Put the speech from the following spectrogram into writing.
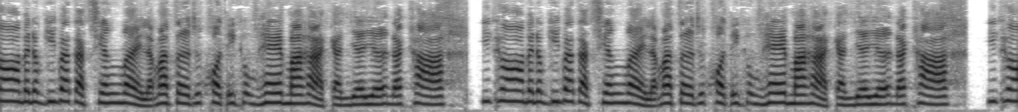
ทอไม่ดงคิดมาจากเชียงใหม่แล้วมาเจอทุกคนที่กรุงเทพมาหากันเยอะ ๆนะคะพี่ทอไม่ดงคิดมาจากเชียงใหม่แล้วมาเจอทุกคนที่กรุงเทพมาหากันเยอะๆนะคะพี่ทอ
